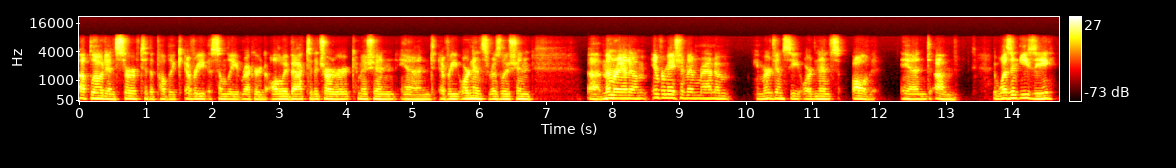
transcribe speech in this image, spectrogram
upload and serve to the public every assembly record all the way back to the charter commission and every ordinance resolution uh, memorandum information memorandum emergency ordinance all of it. And um, it wasn't easy.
